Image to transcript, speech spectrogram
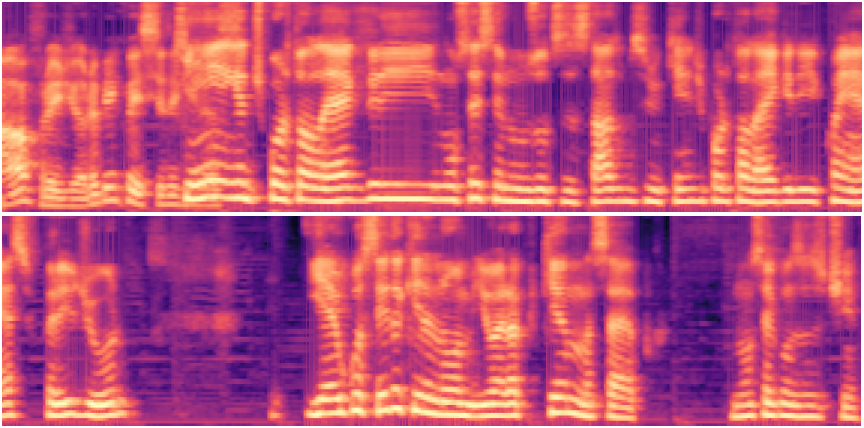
Ah, o Freio de Ouro é bem conhecido aqui. Quem é nas- de Porto Alegre, não sei se é nos outros estados, mas assim, quem é de Porto Alegre conhece Freio de Ouro. E aí eu gostei daquele nome, eu era pequeno nessa época. Não sei quantos anos eu tinha.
